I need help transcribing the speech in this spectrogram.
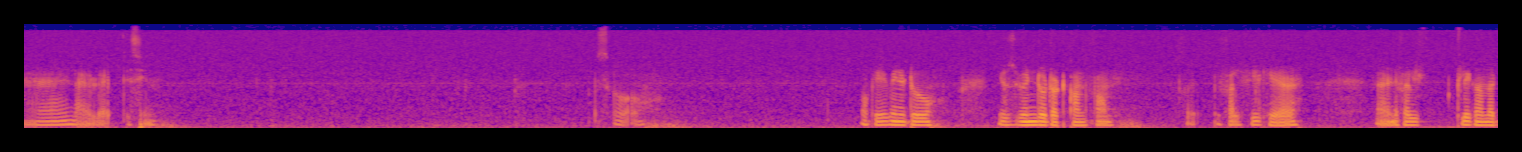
And I will let this in. So okay we need to use window.confirm so if I'll click here and if I'll click on the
